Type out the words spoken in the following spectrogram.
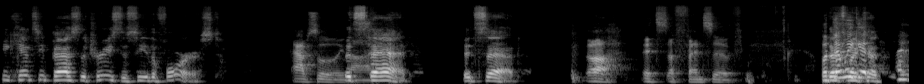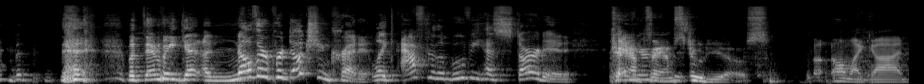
he can't see past the trees to see the forest. Absolutely It's not. sad. It's sad. Ugh, it's offensive. But That's then we get, but, but then we get another production credit, like after the movie has started. Cam Fam Studios. Uh, oh my god!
